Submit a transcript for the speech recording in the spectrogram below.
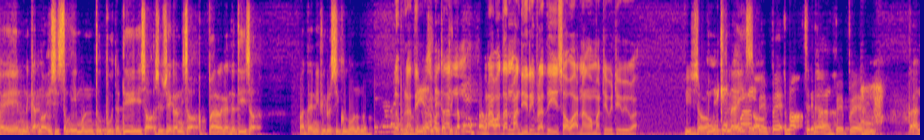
kayak nekat no sistem imun tubuh. Jadi iso susu kan iso kebal kan. Jadi iso mateni virus iku ngono lho. Lo berarti Iya, perawatan, perawatan mandiri berarti iso wak nang omah dewe-dewe wak. Iso. Mungkin Sering lah mangan iso. Bebek. Cuma- Sering ya. mangan bebek. Kan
